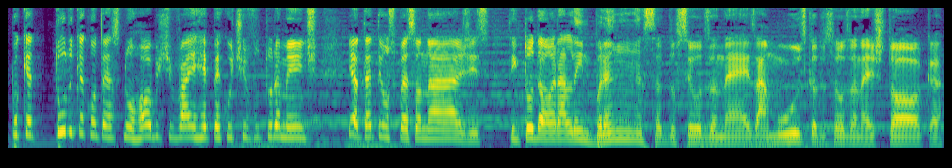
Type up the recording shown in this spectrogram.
Porque tudo que acontece no Hobbit vai repercutir futuramente, e até tem uns personagens, tem toda hora a lembrança do dos Anéis, a música do dos Anéis toca,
